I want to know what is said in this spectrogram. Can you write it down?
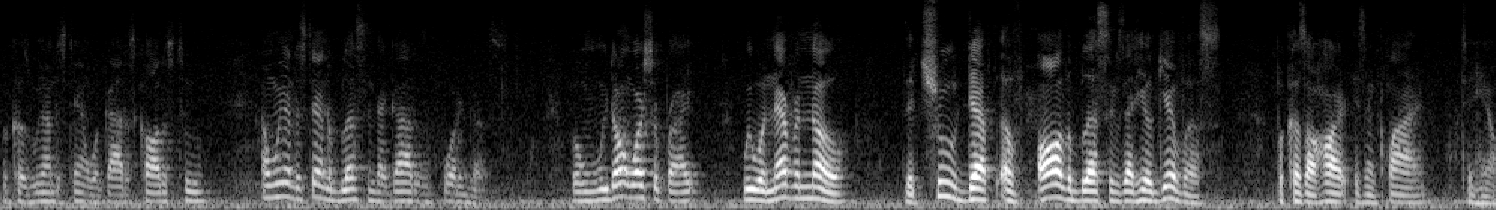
Because we understand what God has called us to, and we understand the blessing that God is affording us. But when we don't worship right, we will never know the true depth of all the blessings that He'll give us because our heart is inclined to Him.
